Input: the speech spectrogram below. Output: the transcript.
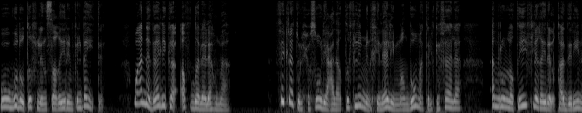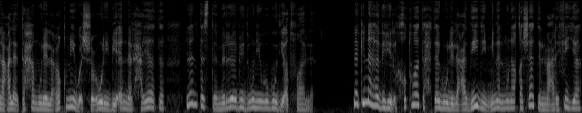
ووجود طفل صغير في البيت وأن ذلك أفضل لهما. فكرة الحصول على طفل من خلال منظومة الكفالة أمر لطيف لغير القادرين على تحمل العقم والشعور بأن الحياة لن تستمر بدون وجود أطفال. لكن هذه الخطوة تحتاج للعديد من المناقشات المعرفية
